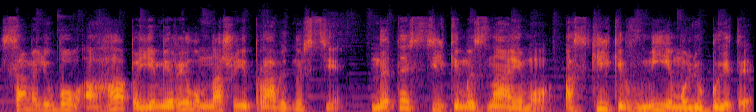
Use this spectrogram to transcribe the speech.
Саме любов Агапи є мірилом нашої праведності. Не те, стільки ми знаємо, а скільки вміємо любити.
